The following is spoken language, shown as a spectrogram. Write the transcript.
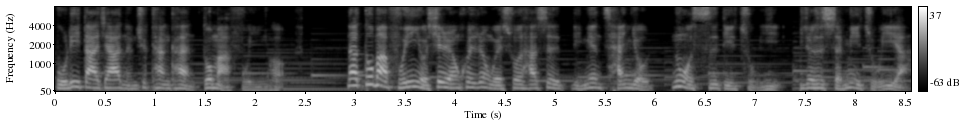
鼓励大家能去看看多马福音哈。那多马福音，有些人会认为说它是里面掺有诺斯底主义，就是神秘主义啊。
